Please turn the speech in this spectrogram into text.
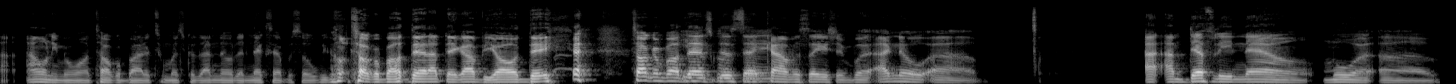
I- don't even want to talk about it too much because I know the next episode we're gonna talk about that. I think I'll be all day talking about Yeah, that just say. that conversation. But I know uh, I, I'm definitely now more of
